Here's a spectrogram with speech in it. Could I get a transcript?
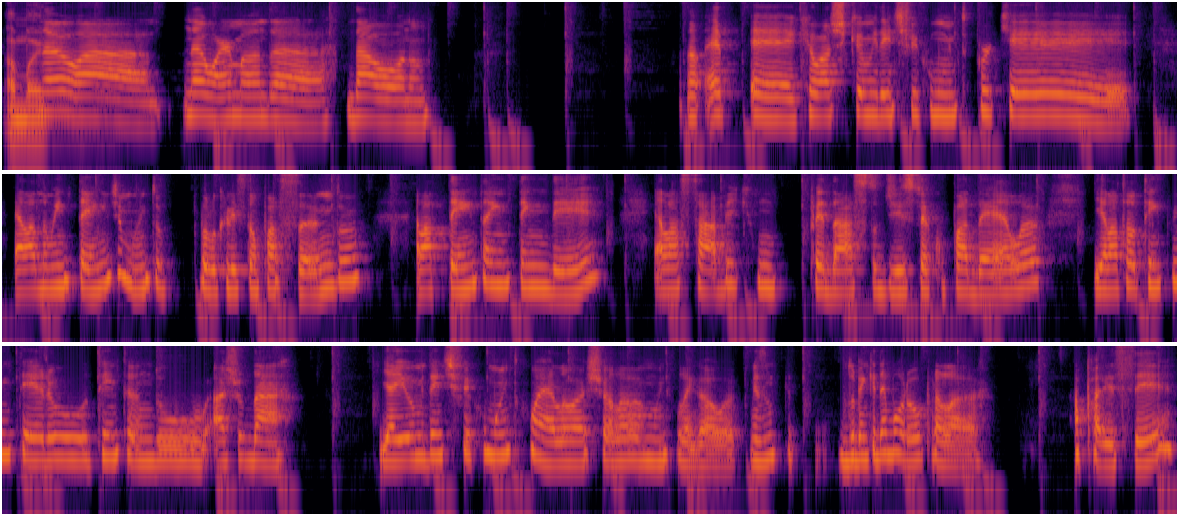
A mãe. Não, a. Não, a irmã da, da ONU. É, é que eu acho que eu me identifico muito porque ela não entende muito pelo que eles estão passando, ela tenta entender, ela sabe que um pedaço disso é culpa dela e ela tá o tempo inteiro tentando ajudar. E aí eu me identifico muito com ela, eu acho ela muito legal. Mesmo que tudo bem que demorou para ela aparecer,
